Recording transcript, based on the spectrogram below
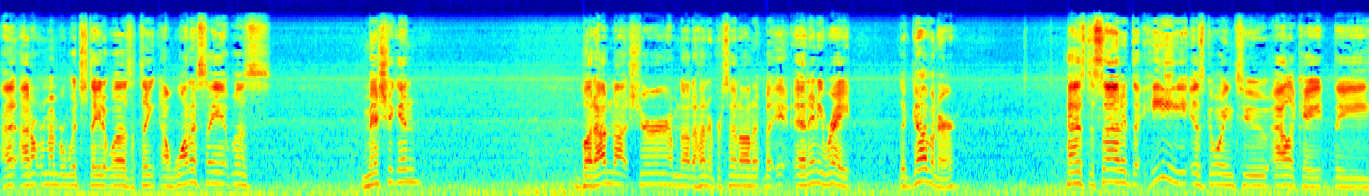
I, I don't remember which state it was. I think I want to say it was Michigan, but I'm not sure. I'm not 100% on it. But at any rate, the governor has decided that he is going to allocate the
